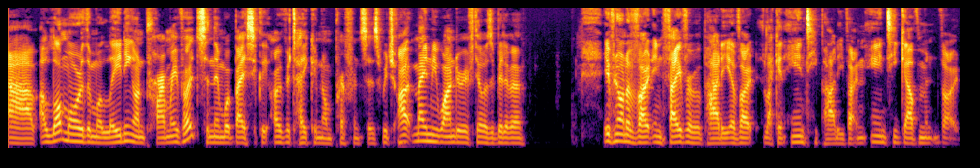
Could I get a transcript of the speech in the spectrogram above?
uh, a lot more of them were leading on primary votes and then were basically overtaken on preferences, which made me wonder if there was a bit of a, if not a vote in favor of a party, a vote like an anti-party vote, an anti-government vote.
